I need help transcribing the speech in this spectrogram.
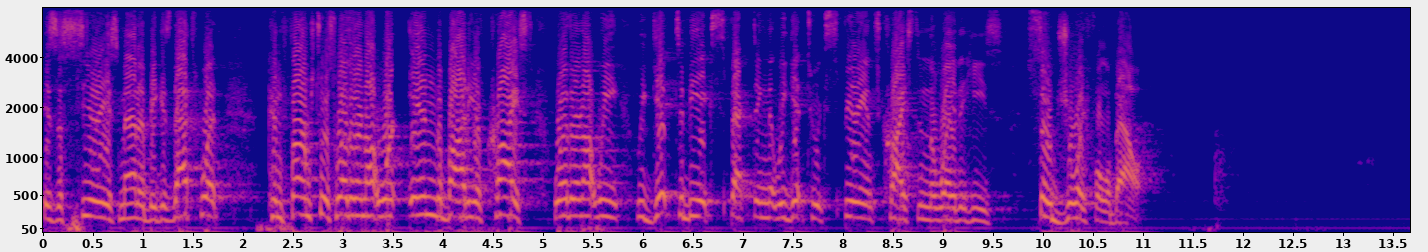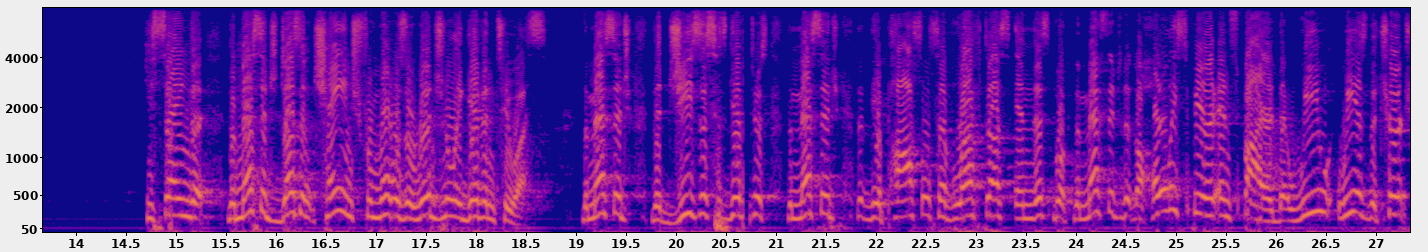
is a serious matter because that's what confirms to us whether or not we're in the body of Christ, whether or not we, we get to be expecting that we get to experience Christ in the way that he's so joyful about. He's saying that the message doesn't change from what was originally given to us. The message that Jesus has given to us, the message that the apostles have left us in this book, the message that the Holy Spirit inspired that we, we as the church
